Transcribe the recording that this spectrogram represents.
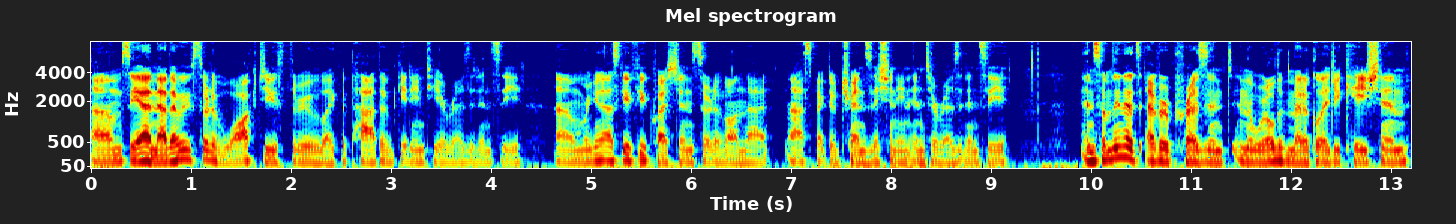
Um, so yeah, now that we've sort of walked you through like the path of getting to your residency, um, we're gonna ask you a few questions sort of on that aspect of transitioning into residency. And something that's ever present in the world of medical education,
